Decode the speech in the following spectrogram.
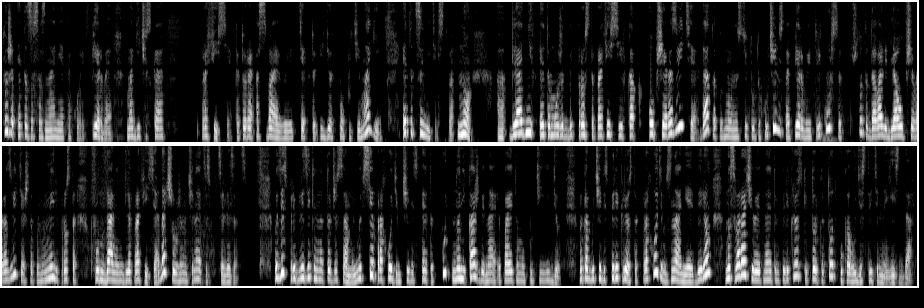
Что же это за сознание такое? Первое, магическая профессия, которая осваивает те, кто идет по пути магии, это целительство. Но а, для одних это может быть просто профессией как общее развитие, да, как вот мы в институтах учились, там первые три курса что-то давали для общего развития, чтобы мы имели просто фундамент для профессии, а дальше уже начинается специализация. Вот здесь приблизительно тот же самый. Мы все проходим через этот путь, но не каждый на, по этому пути идет. Мы как бы через перекресток проходим, знания берем, но сворачивает на этом перекрестке только тот, у кого действительно есть дар.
